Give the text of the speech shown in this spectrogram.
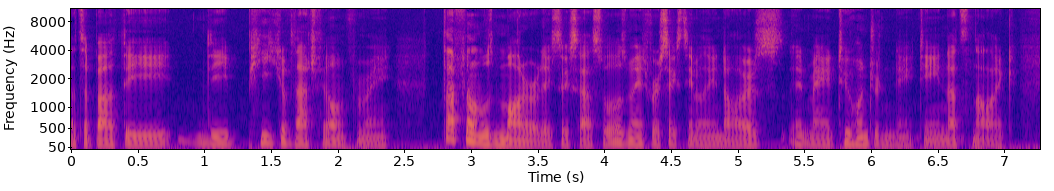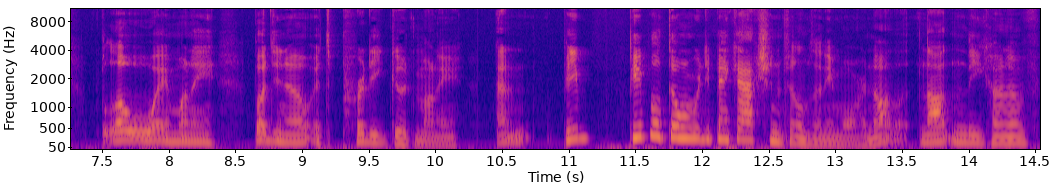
That's about the the peak of that film for me. That film was moderately successful. It was made for sixty million dollars. It made two hundred and eighteen. That's not like blow away money, but you know it's pretty good money. And pe- people don't really make action films anymore. Not not in the kind of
